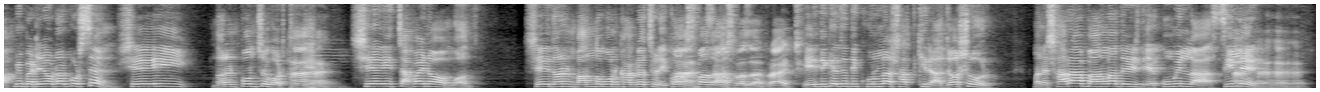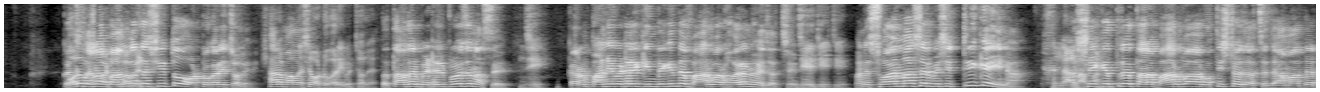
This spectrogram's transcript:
আপনি ব্যাটারি অর্ডার করছেন সেই ধরেন পঞ্চগড় থেকে হ্যাঁ, হ্যাঁ। সেই চাপাই নবাবগঞ্জ সেই ধরেন বান্দরবন খাগড়াছড়ি কক্সবাজার। কক্সবাজার রাইট এইদিকে যদি খুলনা সাতক্ষীরা যশোর মানে সারা বাংলাদেশ দিয়ে কুমিল্লা সিলেট বাংলাদেশেই তো অটো গাড়ি চলে। সারা বাংলাদেশে অটো গাড়ি চলে। তো তাদের ব্যাটারির প্রয়োজন আছে। জি। কারণ পানি ব্যাটারি কিনতে কিনতে বারবার হয়রান হয়ে যাচ্ছে। জি জি জি। মানে ছয় মাসের বেশি টিকেই না। সেক্ষেত্রে তারা বারবার অতিষ্ঠ হয়ে যাচ্ছে যে আমাদের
